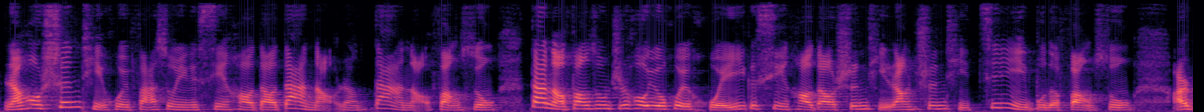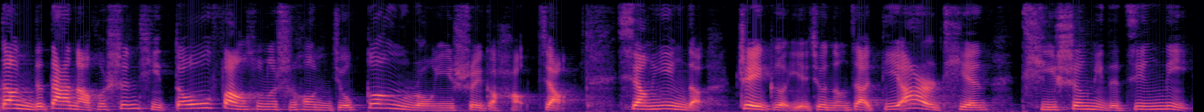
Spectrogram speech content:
然后身体会发送一个信号到大脑，让大脑放松。大脑放松之后，又会回一个信号到身体，让身体进一步的放松。而当你的大脑和身体都放松的时候，你就更容易睡个好觉。相应的，这个也就能在第二天提升你的精力，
